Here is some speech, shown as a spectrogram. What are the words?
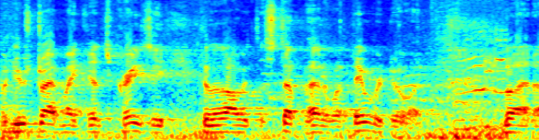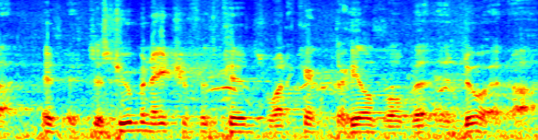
but you drive my kids crazy because they're always a step ahead of what they were doing. But uh, it- it's just human nature for the kids, want to kick up their heels a little bit and do it. Uh,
